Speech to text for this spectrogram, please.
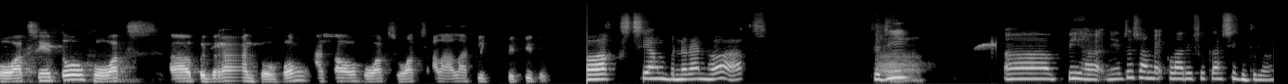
hoaxnya itu hoax eh, beneran bohong atau hoax-hoax ala-ala clickbait gitu? Hoax yang beneran hoax. Jadi Ah, eh, pihaknya itu sampai klarifikasi gitu loh.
